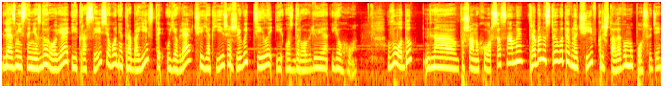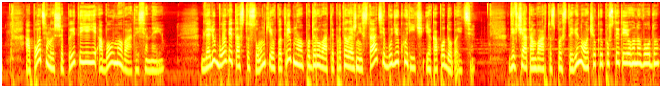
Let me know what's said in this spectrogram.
Для зміцнення здоров'я і краси сьогодні треба їсти, уявляючи, як їжа живить тіло і оздоровлює його. Воду на пошану хорса саме треба настоювати вночі в кришталевому посуді, а потім лише пити її або вмиватися нею. Для любові та стосунків потрібно подарувати протилежній статі будь-яку річ, яка подобається. Дівчатам варто сплести віночок і пустити його на воду,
